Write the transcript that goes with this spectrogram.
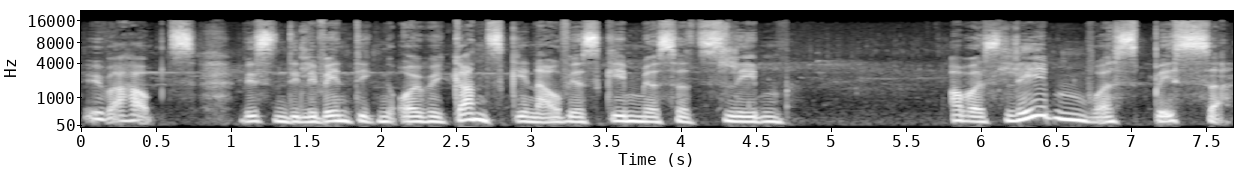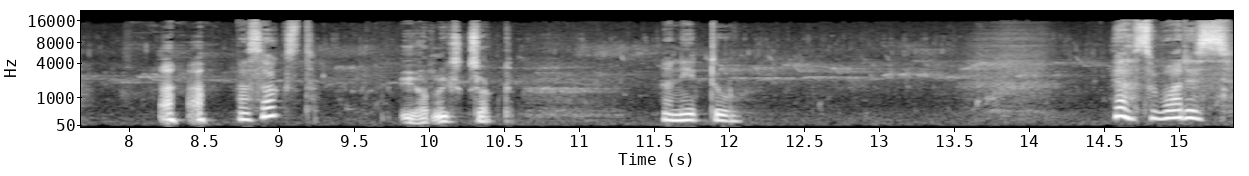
Überhaupt wissen die Lebendigen alle ganz genau, wie es gehen müsse, das Leben. Aber das Leben war's besser. Was sagst? Ich hab nichts gesagt. Na, nicht du. Ja, so war das.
